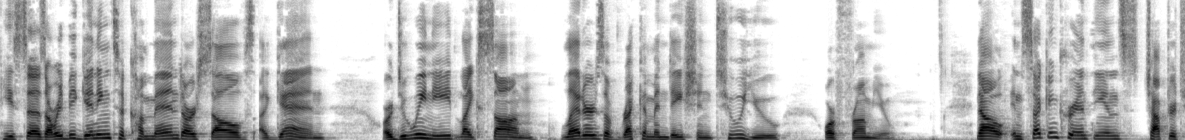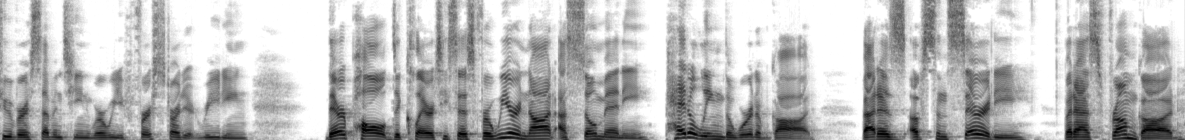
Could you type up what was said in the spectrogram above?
he says, Are we beginning to commend ourselves again, or do we need, like some, letters of recommendation to you or from you? Now, in 2 Corinthians chapter 2 verse 17 where we first started reading, there Paul declares, he says, "For we are not as so many peddling the word of God, but as of sincerity, but as from God,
